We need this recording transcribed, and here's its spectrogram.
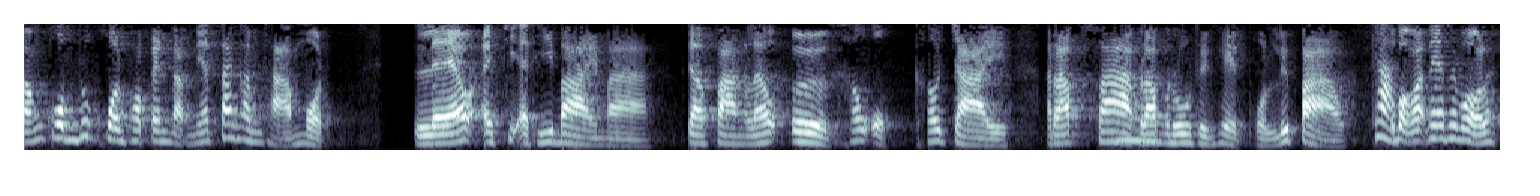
สังคมทุกคนพอเป็นแบบนี้ตั้งคำถามหมด แล้วไอ้ที่อธิบายมา จะฟังแล้วเออเข้าอกเข้าใจ รับทราบอืมรับรู้ถึงเหตุผลหรือเปล่าค่ะเขาบอกว่าเนี่ยท่านบอกแล้ว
